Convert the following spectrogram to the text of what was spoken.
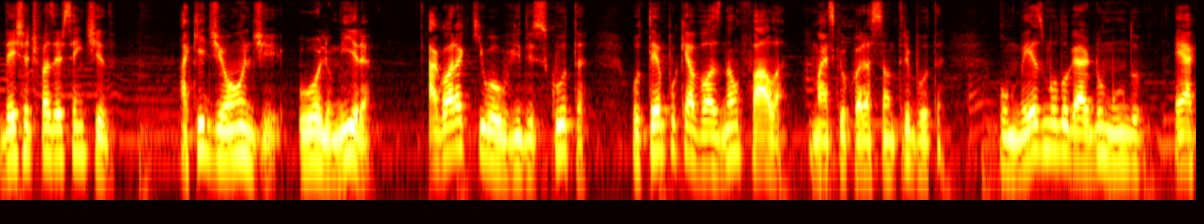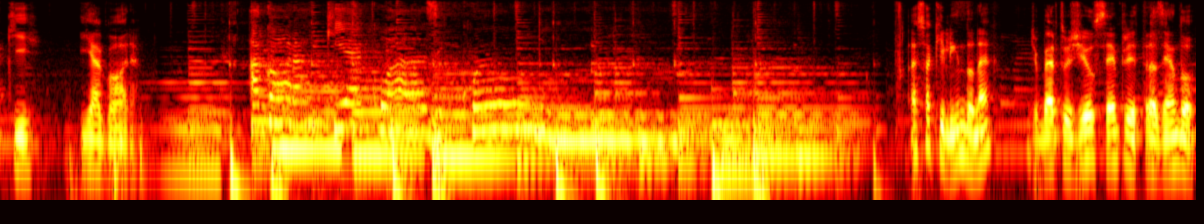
deixa de fazer sentido. Aqui de onde o olho mira, agora que o ouvido escuta, o tempo que a voz não fala, mas que o coração tributa. O mesmo lugar do mundo é aqui e agora. Agora Olha só que lindo, né? Gilberto Gil sempre trazendo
